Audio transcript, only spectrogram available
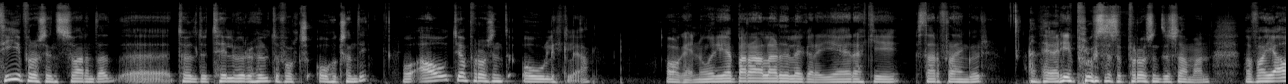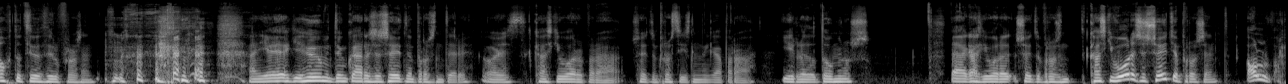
10% svaranda uh, töldu tilveru huldufólks óhugsandi og 18% ólíklega. Ok, nú er ég bara lærðuleikari, ég er ekki starffræðingur, en þegar ég plúsa þessu prósentu saman, þá fæ ég 83%. en ég veit ekki hugmynd um hvað þessi 17% eru, og kannski voru bara 17% íslendinga bara í rauð og dominós. Eða kannski voru 17%, kannski voru þessi 17% álvar.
